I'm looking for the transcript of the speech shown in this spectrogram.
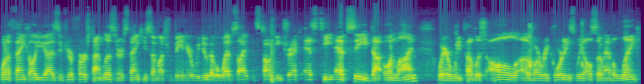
want to thank all you guys. If you're first time listeners, thank you so much for being here. We do have a website. It's Talking Trek STFC.online, where we publish all of our recordings. We also have a link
